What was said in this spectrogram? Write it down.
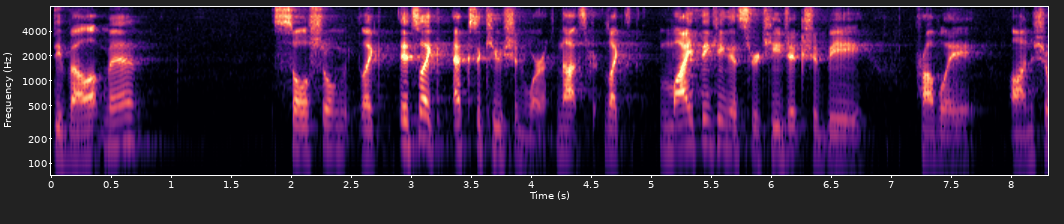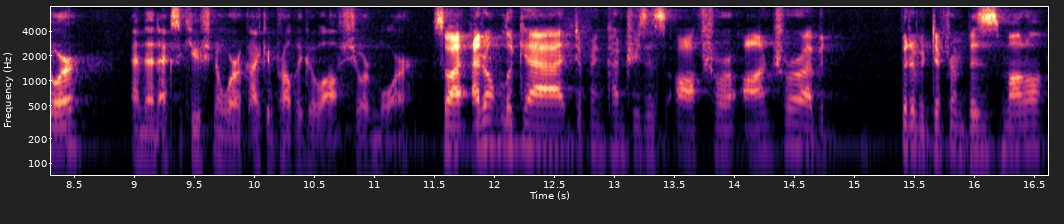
development, social, like it's like execution work, not like my thinking is strategic should be probably onshore, and then executional work I could probably go offshore more. So I, I don't look at different countries as offshore, onshore. I have a bit of a different business model.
